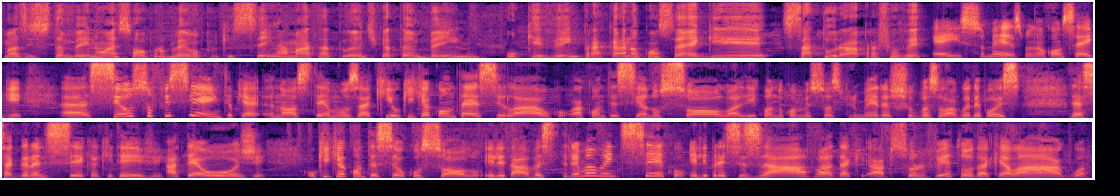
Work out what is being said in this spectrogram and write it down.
Mas isso também não é só o problema, porque sem a Mata Atlântica também o que vem para cá não consegue saturar para chover. É isso mesmo, não consegue eh, ser o suficiente, porque nós temos aqui o que, que acontece lá, acontecia no solo ali quando começou as primeiras chuvas logo depois dessa grande seca que teve, até hoje. O que, que aconteceu com o solo? Ele estava extremamente seco, ele precisava da- absorver toda aquela água.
